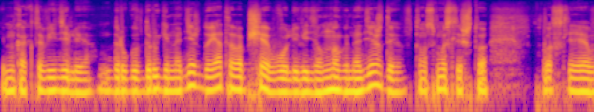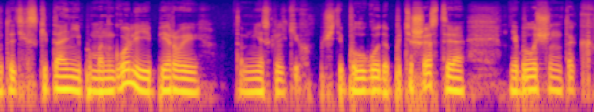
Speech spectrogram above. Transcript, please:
и мы как-то видели друг в друге надежду. Я-то вообще в Оле видел много надежды, в том смысле, что после вот этих скитаний по Монголии, первой там нескольких, почти полугода путешествия, я был очень так,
